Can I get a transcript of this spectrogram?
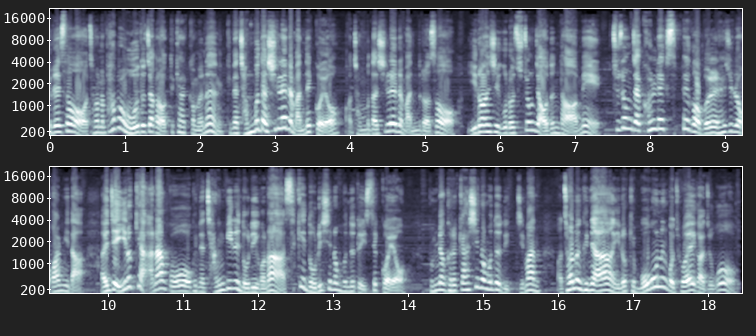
그래서 저는 8월 5호도작을 어떻게 할 거면은 그냥 전부 다 실내를 만들 거예요. 어, 전부 다 실내를 만들어서 이런 식으로 추종자 얻은 다음에 추종자 컬렉 스펙업을 해주려고 합니다. 아, 이제 이렇게 안 하고 그냥 장비를 노리거나 스킬 노리시는 분들도 있을 거예요 분명 그렇게 하시는 분들도 있지만 어, 저는 그냥 이렇게 모으는 거 좋아해가지고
